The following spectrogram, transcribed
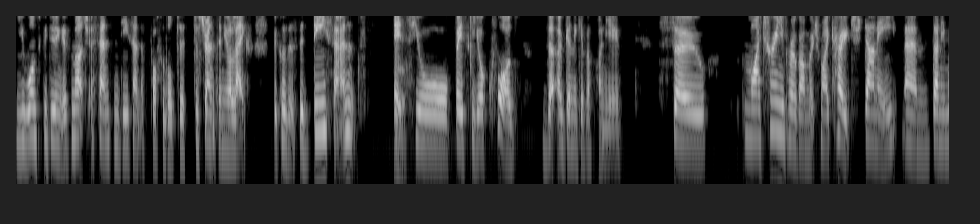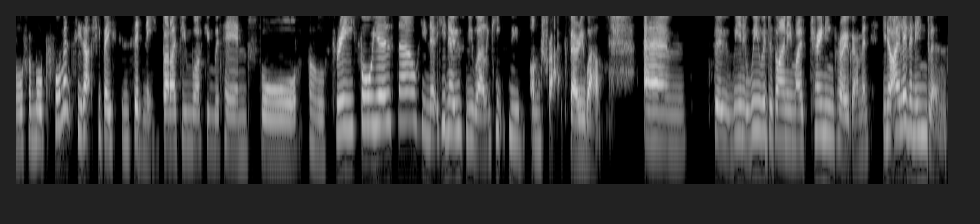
you want to be doing as much ascent and descent as possible to, to strengthen your legs because it's the descent, it's oh. your basically your quads that are going to give up on you. So my training program, which my coach, Danny, um, Danny Moore from More Performance, he's actually based in Sydney, but I've been working with him for, oh, three, four years now. He know, he knows me well and keeps me on track very well. Um, so, you know, we were designing my training program and, you know, I live in England.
